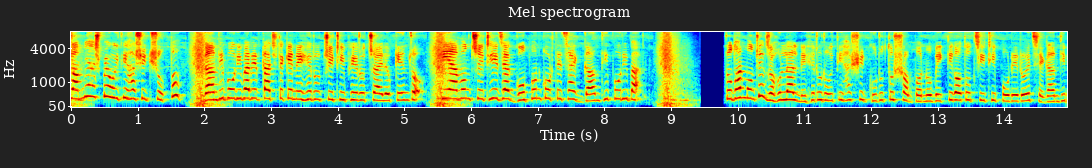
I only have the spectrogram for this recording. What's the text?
সামনে আসবে ঐতিহাসিক সত্য। গান্ধী পরিবারের কাছ থেকে নেহেরু চিঠি ফেরত চাইল কেন্দ্র। কি এমন চিঠি যা গোপন করতে চায় গান্ধী পরিবার? প্রধানমন্ত্রী জওহরলাল নেহেরুর ঐতিহাসিক গুরুত্ব সম্পন্ন ব্যক্তিগত চিঠি পড়ে রয়েছে গান্ধী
